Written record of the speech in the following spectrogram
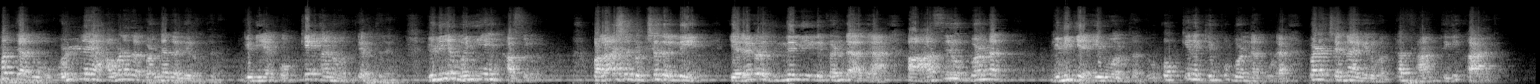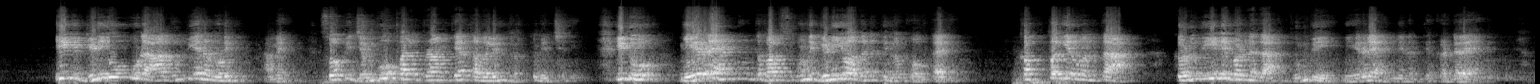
ಮತ್ತೆ ಅದು ಒಳ್ಳೆಯ ಹವಳದ ಬಣ್ಣದಲ್ಲಿರುತ್ತದೆ. ಗಿಣಿಯ ಕೊಕ್ಕೆ ಅನ್ನುವಂತೆ ಇರುತ್ತದೆ. ಗಿಣಿಯ ಮೈಯೇ ಹಸಿರು. ಪಲಾಶ ವೃಕ್ಷದಲ್ಲಿ ಎಲೆಗಳ ಹಿನ್ನೆಲೆಯಲ್ಲಿ ಕಂಡಾಗ ಆ ಹಸಿರು ಬಣ್ಣ ಗಿಣಿಗೆ ಇರುವಂತದ್ದು ಕೊಕ್ಕಿನ ಕೆಂಪು ಬಣ್ಣ ಕೂಡ ಬಹಳ ಚೆನ್ನಾಗಿರುವಂತ ಭ್ರಾಂತಿಗೆ ಕಾರಣ. ಈಗ ಗಿಣಿಯೂ ಕೂಡ ಆ ದುಂಬಿಯನ್ನು ನೋಡಿ ಆಮೇಲೆ ಸೋಪಿ ಜಂಬೂ ಫಲ ಭ್ರಾಂತಿಯ ತವಲಿನ ಧರ್ತು ಮೆಚ್ಚಿದೆ ಇದು ನೇರಳೆ ಹಣ್ಣು ಅಂತ ಭಾವಿಸಿಕೊಂಡು ಗಿಣಿಯೂ ಅದನ್ನು ತಿನ್ನಕ್ಕೆ ಹೋಗ್ತಾ ಇದೆ. ಕಪ್ಪಗಿರುವಂತ ಕಡು ನೀಲಿ ಬಣ್ಣದ ದುಂಬಿ ನೇರಳೆ ಹಣ್ಣಿನಂತೆ ಕಂಡರೆ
